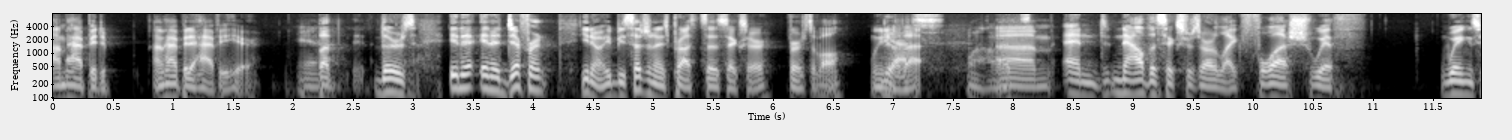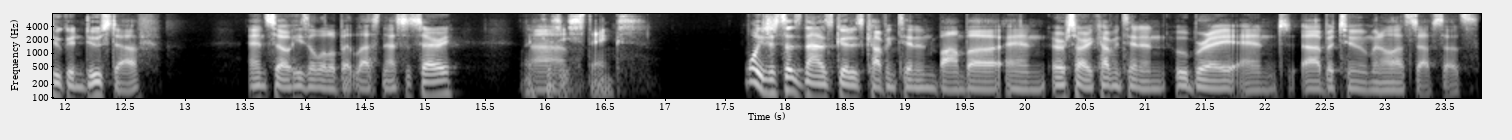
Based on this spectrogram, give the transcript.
I'm happy to I'm happy to have you here. Yeah. But there's in a, in a different you know he'd be such a nice process sixer. First of all, we know Yes. that. Well, um, and now the Sixers are like flush with wings who can do stuff, and so he's a little bit less necessary. because um, he stinks. Well, he just is not as good as Covington and Bamba and or sorry, Covington and Oubre and uh, Batum and all that stuff. So it's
